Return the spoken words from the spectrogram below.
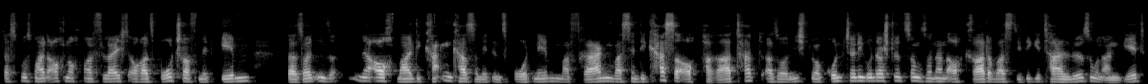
das muss man halt auch nochmal vielleicht auch als Botschaft mitgeben, da sollten wir auch mal die Krankenkasse mit ins Boot nehmen, mal fragen, was denn die Kasse auch parat hat. Also nicht nur grundständige Unterstützung, sondern auch gerade was die digitalen Lösungen angeht.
